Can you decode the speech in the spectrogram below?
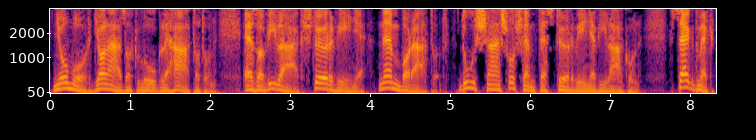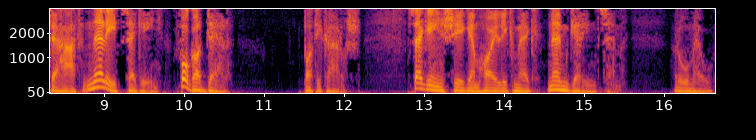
nyomor, gyalázat lóg le hátadon. Ez a világ, störvénye, nem barátod. Dússá sosem tesz törvénye világon. Szegd meg tehát, ne légy szegény, fogadd el. Patikáros. Szegénységem hajlik meg, nem gerincem. Rómeó.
